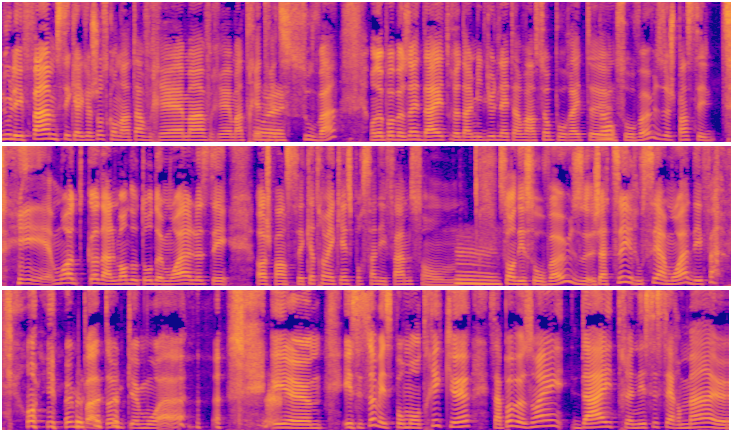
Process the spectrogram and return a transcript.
Nous, les femmes, c'est quelque chose qu'on entend vraiment, vraiment très, très souvent. On n'a pas besoin d'être dans le milieu de l'intervention pour être euh, une sauveuse. Je pense que c'est... moi, en tout cas, dans le monde autour de moi, là, c'est... Oh, je pense que 95% des femmes sont, hmm. sont des sauveuses. J'attire aussi à moi des femmes qui ont les mêmes patterns que moi. et, euh, et c'est ça, mais c'est pour montrer que ça n'a pas besoin d'être nécessairement euh,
